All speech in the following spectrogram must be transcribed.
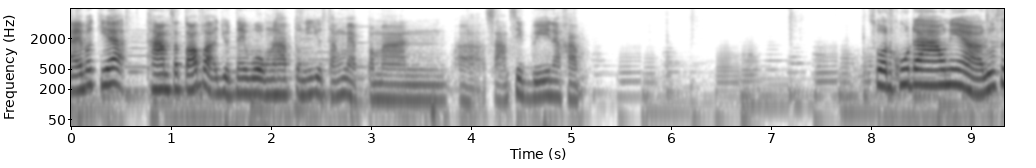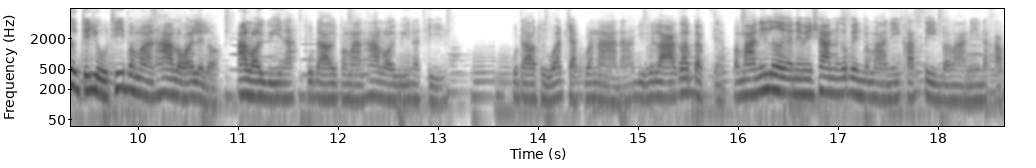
ไอ้เมื่อกี้ time stop อะหยุดในวงนะครับ ตัวนี้หยุดทั้งแมปประมาณสามสิบวินะครับ ส่วนคูดาวเนี่ยรู้สึกจะอยู่ที่ประมาณ 500 เลยเหรอ 500วินะคูดาวประมาณ 500วินาทีคูดาวถือว่าจัดว่านานนะ อยู่เวลาก็แบบเนี่ยประมาณนี้เลยแอนิเมชันก็เป็นประมาณนี้คัสซีนประมาณนี้นะครับ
